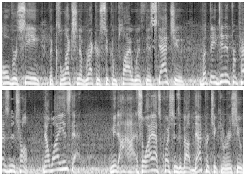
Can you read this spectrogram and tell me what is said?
overseeing the collection of records to comply with this statute, but they did it for President Trump. Now, why is that? I mean, I, so I asked questions about that particular issue,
